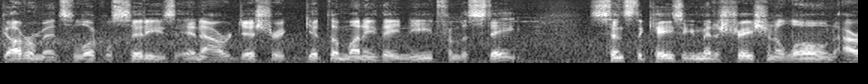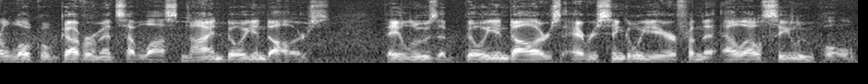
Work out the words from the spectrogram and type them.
governments, local cities in our district get the money they need from the state. Since the Kasich administration alone, our local governments have lost $9 billion. They lose a billion dollars every single year from the LLC loophole.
